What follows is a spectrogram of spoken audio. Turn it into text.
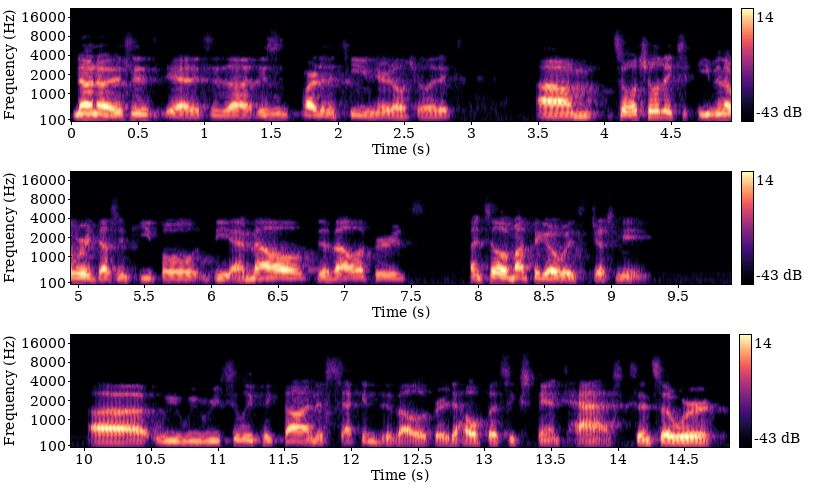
No, no, this is yeah, this is uh this is part of the team here at Ultralytics. Um, so Ultralytics, even though we're a dozen people, the ML developers until a month ago was just me. Uh, we we recently picked on a second developer to help us expand tasks, and so we're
